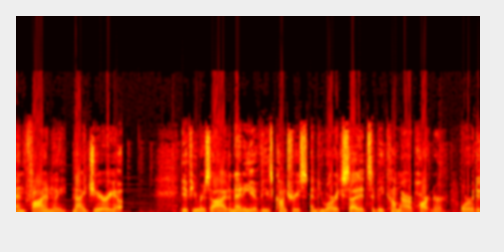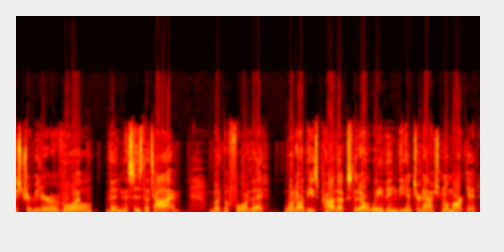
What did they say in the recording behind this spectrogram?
and finally, Nigeria. If you reside in any of these countries and you are excited to become our partner or a distributor of Royale, then this is the time. But before that, what are these products that are waving the international market?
